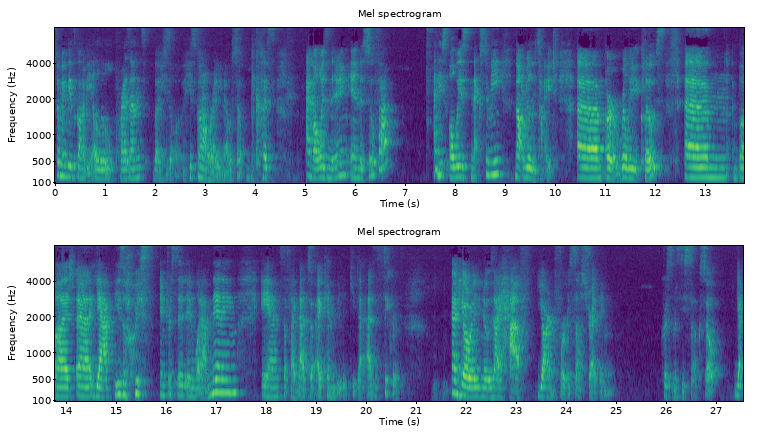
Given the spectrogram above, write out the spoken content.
So maybe it's gonna be a little present, but he's he's gonna already know. So because I'm always knitting in the sofa and he's always next to me, not really tight um, or really close. Um, but uh, yeah, he's always interested in what I'm knitting and stuff like that. So I can really keep that as a secret. And he already knows I have yarn for self-striping Christmassy socks. So yeah,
